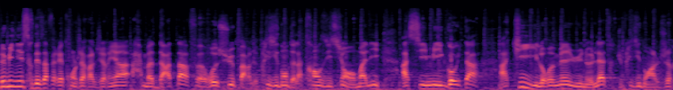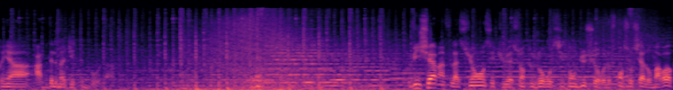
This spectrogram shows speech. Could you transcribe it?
Le ministre des Affaires étrangères algérien Ahmed Daataf, reçu par le président de la transition au Mali, Assimi Goïta, à qui il remet une lettre du président algérien Abdelmajid Tebboune. Vie chère, inflation, situation toujours aussi tendue sur le front social au Maroc.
